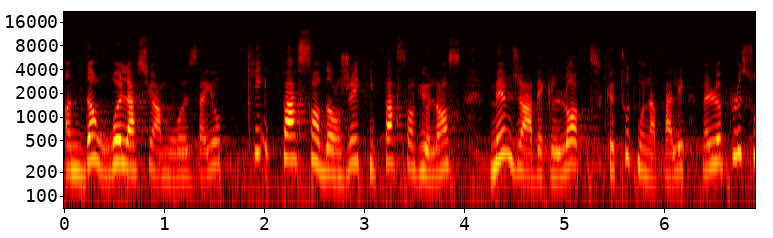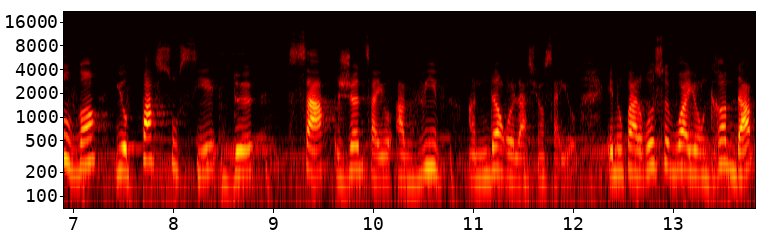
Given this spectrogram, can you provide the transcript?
en dans relation amoureuse ça yo, qui passe sans danger, qui passe sans violence, même avec l'autre que tout le monde a parlé, mais le plus souvent, yo pas soucié de ça, jeunes ça yo, à vivre en dans relation ça yo. Et nous allons recevoir une grande dame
